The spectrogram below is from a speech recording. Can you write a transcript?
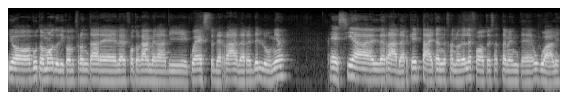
io ho avuto modo di confrontare le fotocamera di questo, del radar e del Lumia e sia il radar che il Titan fanno delle foto esattamente uguali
